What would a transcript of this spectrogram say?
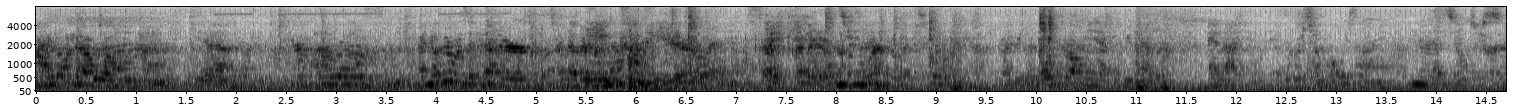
I don't know, um, yeah. I know there was another, another site, but I don't know where. only I can remember. And I, of course, I'm always learning. That's interesting.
